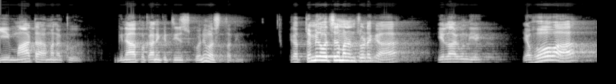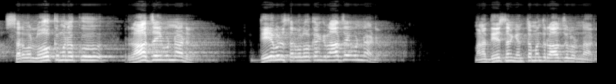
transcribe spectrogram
ఈ మాట మనకు జ్ఞాపకానికి తీసుకొని వస్తుంది. ఇక తొమ్మిది వచ్చిన మనం చూడగా ఇలాగుంది. యహోవా సర్వలోకమునకు రాజై ఉన్నాడు. దేవుడు సర్వలోకానికి రాజై ఉన్నాడు. మన దేశానికి ఎంతమంది రాజులు ఉన్నారు?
